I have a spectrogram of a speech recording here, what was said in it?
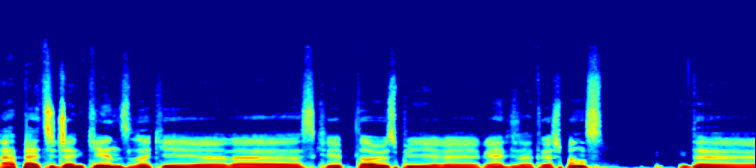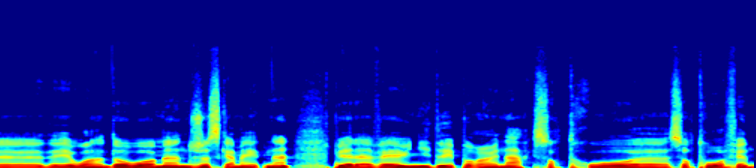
à Patty Jenkins, qui est la scripteuse puis ré- réalisatrice, je pense, de, des Wonder Woman jusqu'à maintenant. Puis, elle avait une idée pour un arc sur trois, euh, sur trois films.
